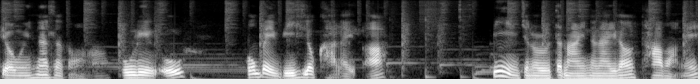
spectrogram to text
ပျော်ဝင်နှက်ဆက်သွားအောင်ဘူးလေးကိုဖုံးပိတ်ပြီးလှုပ်ခါလိုက်ပါပြီးရင်ကျွန်တော်တို့တနင်္လာနေ့နေ့လောက်ထားပါမယ်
